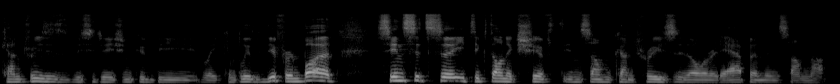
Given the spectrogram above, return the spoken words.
countries, the situation could be like completely different. But since it's a tectonic shift in some countries, it already happened, in some not.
